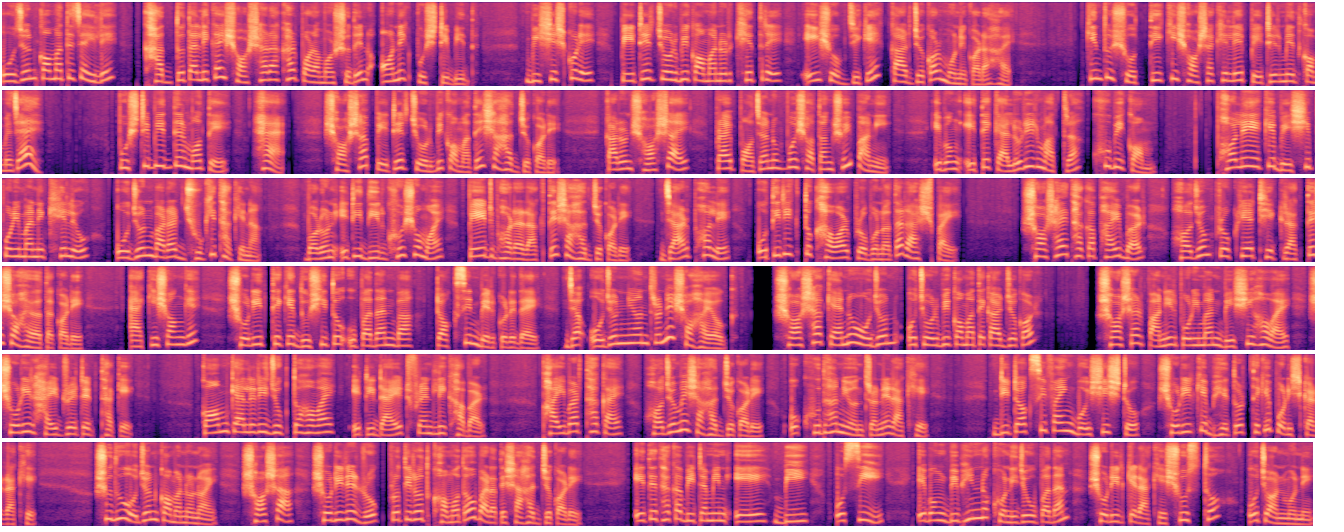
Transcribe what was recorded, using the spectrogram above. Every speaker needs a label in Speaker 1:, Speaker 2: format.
Speaker 1: ওজন কমাতে চাইলে খাদ্য তালিকায় শশা রাখার পরামর্শ দেন অনেক পুষ্টিবিদ। বিশেষ করে পেটের চর্বি কমানোর ক্ষেত্রে এই সবজিকে কার্যকর মনে করা হয়। কিন্তু সত্যি কি শশা খেলে পেটের মেদ কমে যায়? পুষ্টিবিদদের মতে হ্যাঁ শশা পেটের চর্বি কমাতে সাহায্য করে, কারণ শশায় প্রায় পঁচানব্বই শতাংশই পানি এবং এতে ক্যালোরির মাত্রা খুবই কম। ফলে একে বেশি পরিমাণে খেলেও ওজন বাড়ার ঝুঁকি থাকে না। বরং এটি দীর্ঘ সময় পেট ভরা রাখতে সাহায্য করে, যার ফলে অতিরিক্ত খাওয়ার প্রবণতা হ্রাস পায়। শশায় থাকা ফাইবার হজম প্রক্রিয়া ঠিক রাখতে সহায়তা করে। একই সঙ্গে শরীর থেকে দূষিত উপাদান বা টক্সিন বের করে দেয়, যা ওজন নিয়ন্ত্রণে সহায়ক। শশা কেন ওজন ও চর্বি কমাতে কার্যকর? শশার পানির পরিমাণ বেশি হওয়ায় শরীর হাইড্রেটেড থাকে। কম ক্যালোরি যুক্ত হওয়ায় এটি ডায়েট ফ্রেন্ডলি খাবার। ফাইবার থাকায় হজমে সাহায্য করে ও ক্ষুধা নিয়ন্ত্রণে রাখে। ডিটক্সিফাইং বৈশিষ্ট্য শরীরকে ভেতর থেকে পরিষ্কার রাখে। শুধু ওজন কমানো নয়, শশা শরীরের রোগ প্রতিরোধ ক্ষমতাও বাড়াতে সাহায্য করে। এতে থাকা ভিটামিন এ বি ও সি এবং বিভিন্ন খনিজ উপাদান শরীরকে রাখে সুস্থ ও চন্মনে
